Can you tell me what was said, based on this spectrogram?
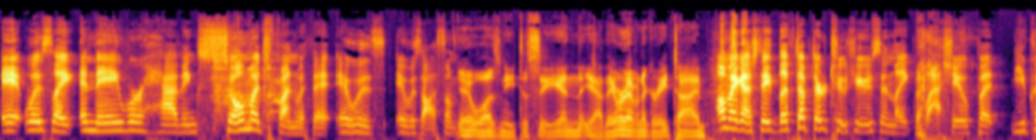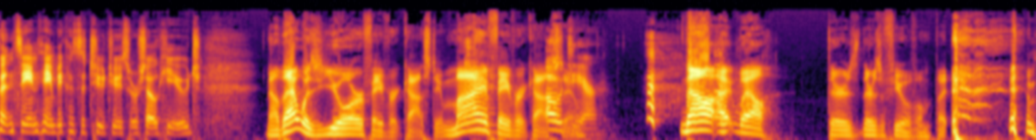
it was like and they were having so much fun with it. It was it was awesome. It was neat to see, and yeah, they were having a great time. Oh my gosh, they'd lift up their tutus and like flash you, but you couldn't see anything because the tutus were so huge. Now that was your favorite costume. My favorite costume. Oh dear. No, I, well, there's there's a few of them, but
